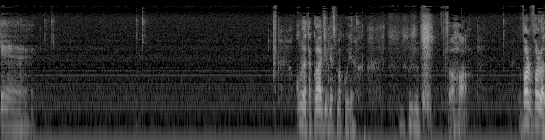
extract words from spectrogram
Jej. Kurde, ta kola dziwnie smakuje. Co? Wol, wolno.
